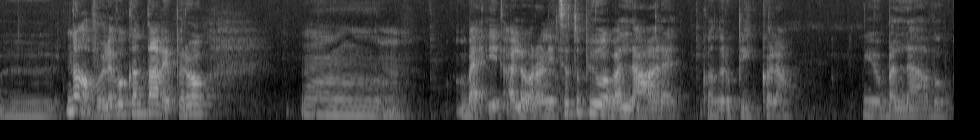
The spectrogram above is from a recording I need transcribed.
Eh, no, volevo cantare, però... mm, beh, allora ho iniziato più a ballare quando ero piccola. Io ballavo.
